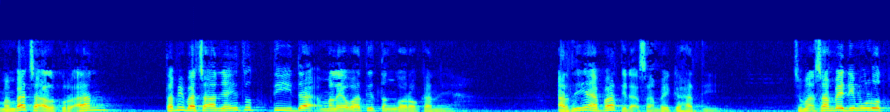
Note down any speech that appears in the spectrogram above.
membaca Al-Qur'an tapi bacaannya itu tidak melewati tenggorokannya. Artinya apa? Tidak sampai ke hati. Cuma sampai di mulut.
